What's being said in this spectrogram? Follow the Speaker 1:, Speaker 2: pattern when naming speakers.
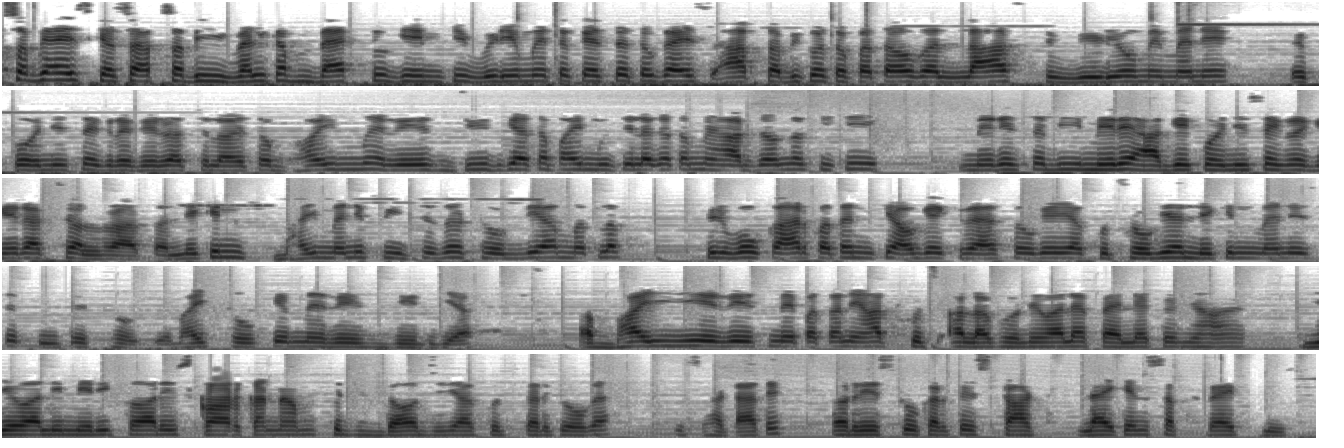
Speaker 1: सब गाइस कैसे आप सभी? वेलकम बैक टू गेम की वीडियो में। तो कैसे तो गाइस आप सभी को तो पता होगा लास्ट वीडियो में मैंने एक कोनी से ग्रेगेरा चलाया तो भाई, मैं रेस जीत गया था। भाई, मुझे लगा था मैं हार जाऊँगा क्योंकि मेरे से भी, मेरे आगे कोनी से ग्रेगेरा चल रहा था। लेकिन भाई, मैंने पीछे से ठोक दिया मतलब फिर वो कार पता नहीं क्या हो गया क्रैश हो गया या कुछ हो गया, लेकिन मैंने इसे पीछे ठोक दिया। भाई, ठोक के मैं रेस जीत गया। अब भाई, ये रेस में पता नहीं आज कुछ अलग होने वाला है। पहले तो यहाँ ये वाली मेरी कार इस कार का नाम कुछ डॉज या कुछ करके होगा। इसे हटाते और रेस को करते start like and subscribe please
